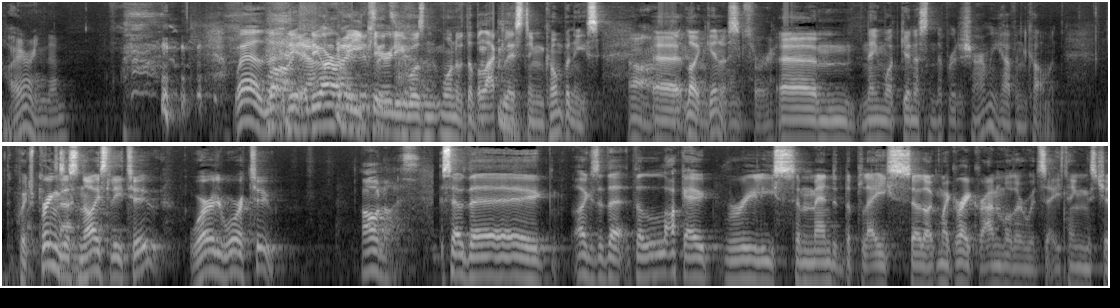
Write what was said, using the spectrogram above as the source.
Hiring them. Well, the, Well, the, yeah, the army mean, clearly wasn't one of the blacklisting companies, Oh, uh, like I'm- Guinness. I'm sorry. Um, name what Guinness and the British Army have in common. Which brings us nicely to World War Two. Oh, nice. So the like I said, the, the lockout really cemented the place. So like my great grandmother would say things to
